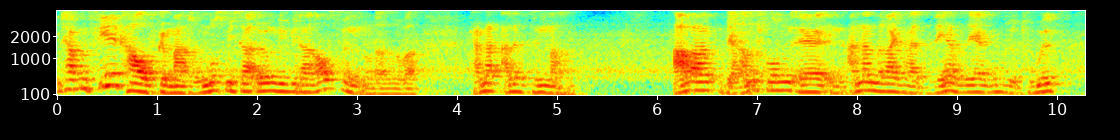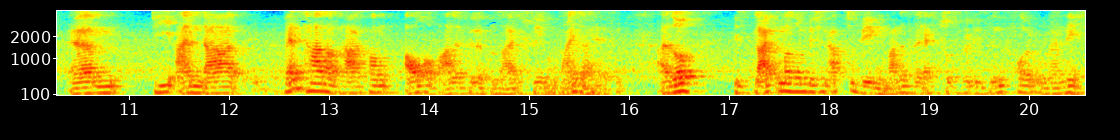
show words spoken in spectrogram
ich habe einen Fehlkauf gemacht und muss mich da irgendwie wieder rausfinden oder sowas. Kann das alles Sinn machen. Aber wir haben schon äh, in anderen Bereichen halt sehr, sehr gute Tools, ähm, die einem da, wenn es hart auf hart kommt, auch auf alle Fälle zur Seite stehen und weiterhelfen. Also es bleibt immer so ein bisschen abzuwägen, wann ist der Rechtsschutz wirklich sinnvoll oder nicht.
